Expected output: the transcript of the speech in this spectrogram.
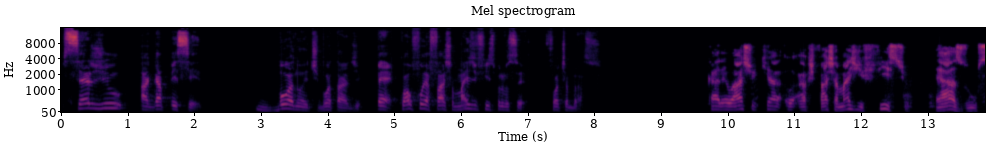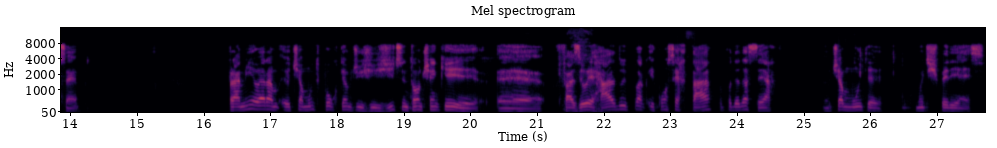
Sérgio HPC. Boa noite, boa tarde. Pé, qual foi a faixa mais difícil para você? Forte abraço. Cara, eu acho que a, a faixa mais difícil é a azul sempre. Para mim, eu, era, eu tinha muito pouco tempo de jiu-jitsu, então eu tinha que é, fazer o errado e, e consertar para poder dar certo. Não tinha muita. muita experiência.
